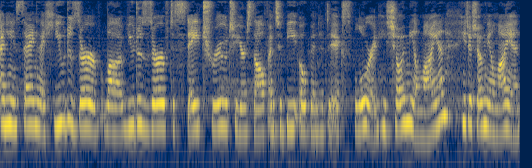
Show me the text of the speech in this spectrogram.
And he's saying that you deserve love. You deserve to stay true to yourself and to be open and to explore. And he's showing me a lion. He just showed me a lion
